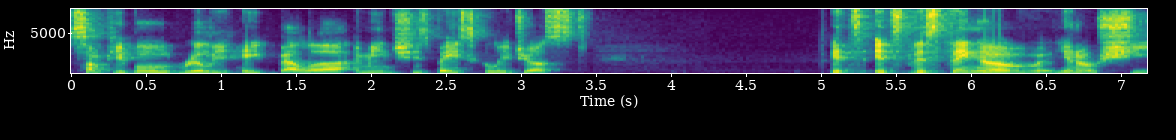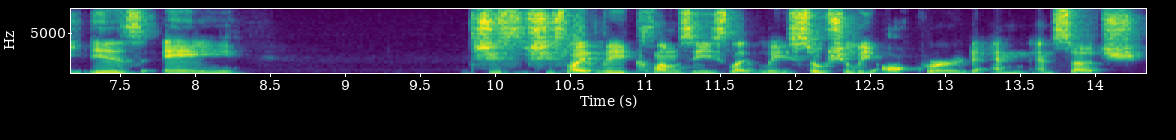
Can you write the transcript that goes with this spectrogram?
some people really hate Bella. I mean, she's basically just... It's it's this thing of, you know, she is a... She's she's slightly clumsy, slightly socially awkward, and and such.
